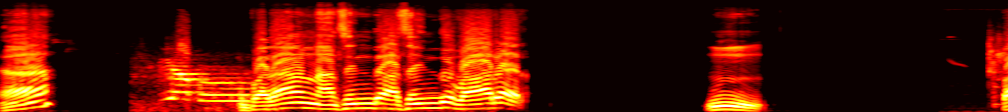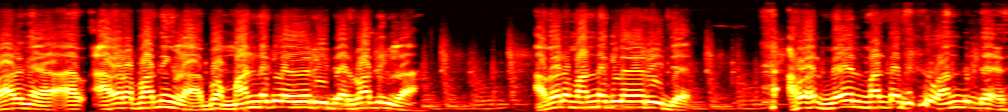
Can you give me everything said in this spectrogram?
ஆ? இப்பதான் அசைந்து அசைந்து வாரார். ம். பாருங்க அவரை பாத்தீங்களா இப்ப மண்ணுக்குள்ள ஏறிட்டார் பாத்தீங்களா அவர் மண்ணுக்குள்ள ஏறிட்டார். அவர் மேல் மட்டத்துக்கு வந்துட்டார்.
